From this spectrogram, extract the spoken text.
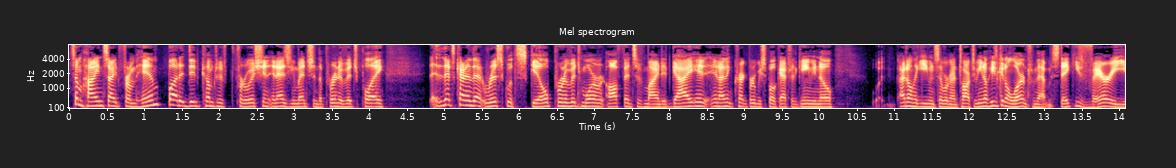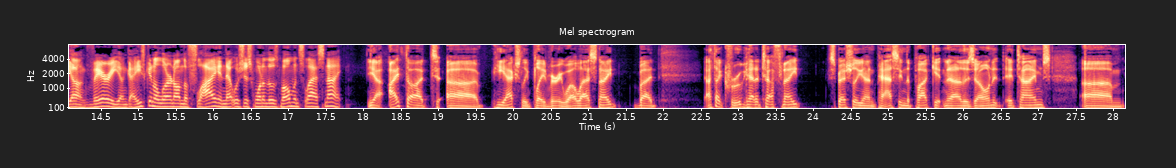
some hindsight from him, but it did come to fruition. And as you mentioned, the Perunovich play, that's kind of that risk with skill. Perunovich more of an offensive minded guy, and, and I think Craig Berube spoke after the game. You know, I don't think he even said we're going to talk to him. You know, he's going to learn from that mistake. He's very young, very young guy. He's going to learn on the fly, and that was just one of those moments last night. Yeah, I thought uh, he actually played very well last night, but I thought Krug had a tough night, especially on passing the puck, getting out of the zone at, at times. Um,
